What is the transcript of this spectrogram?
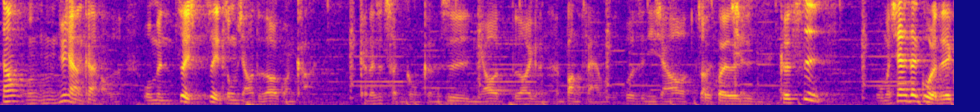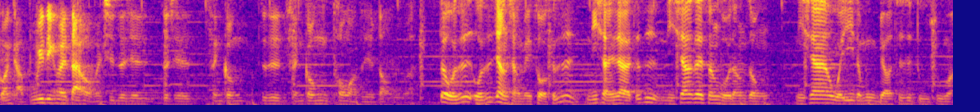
当我们就想想看好了，我们最最终想要得到的关卡，可能是成功，可能是你要得到一个很很棒的 family，或者是你想要赚快乐的日子。可是。我们现在在过的这些关卡，不一定会带我们去这些这些成功，就是成功通往这些道路吧？对，我是我是这样想，没错。可是你想一下，就是你现在在生活当中，你现在唯一的目标就是读书嘛？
